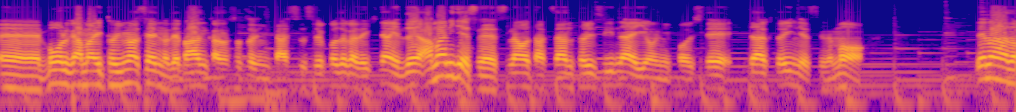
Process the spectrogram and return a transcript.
えー、ボールがあまり飛びませんので、バンカーの外に脱出することができないので、あまりですね、砂をたくさん取りすぎないようにこうしていただくといいんですけども、で、まあ、あの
